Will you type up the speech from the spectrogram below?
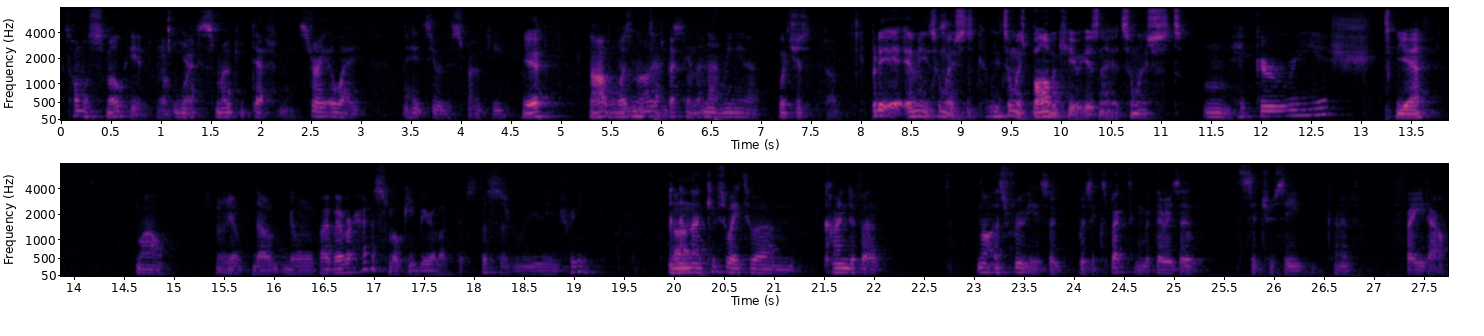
It's almost smoky at one point. Yeah, smoky. Definitely, straight away, it hits you with a smoky. Yeah. Not was not intense. expecting that. No, me neither. Which is uh, But it, I mean, it's almost it's almost barbecue, isn't it? It's almost Mm. hickory-ish. yeah. Wow. You know, don't know if I've ever had a smoky beer like this. This is really intriguing. And then that gives way to um, kind of a not as fruity as I was expecting, but there is a citrusy kind of fade out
